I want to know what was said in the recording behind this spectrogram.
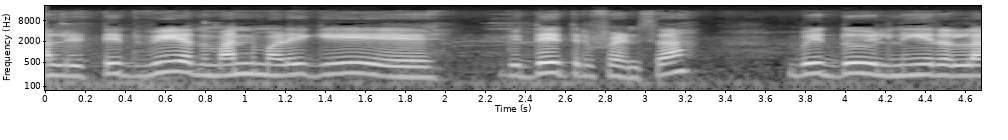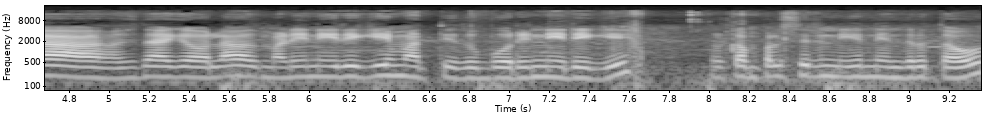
ಅಲ್ಲಿ ಇಟ್ಟಿದ್ವಿ, ಅದು ಮೊನ್ನೆ ಮಳೆಗೆ ಬಿದ್ದೈತ್ರಿ ಫ್ರೆಂಡ್ಸ ಬಿದ್ದು ಇಲ್ಲಿ ನೀರೆಲ್ಲ ಇದಾಗ್ಯಾವಲ್ಲ, ಅದು ಮಳೆ ನೀರಿಗೆ ಮತ್ತು ಇದು ಬೋರಿನ ನೀರಿಗೆ ಕಂಪಲ್ಸರಿ ನೀರು ನಿಂದಿರ್ತಾವೆ.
